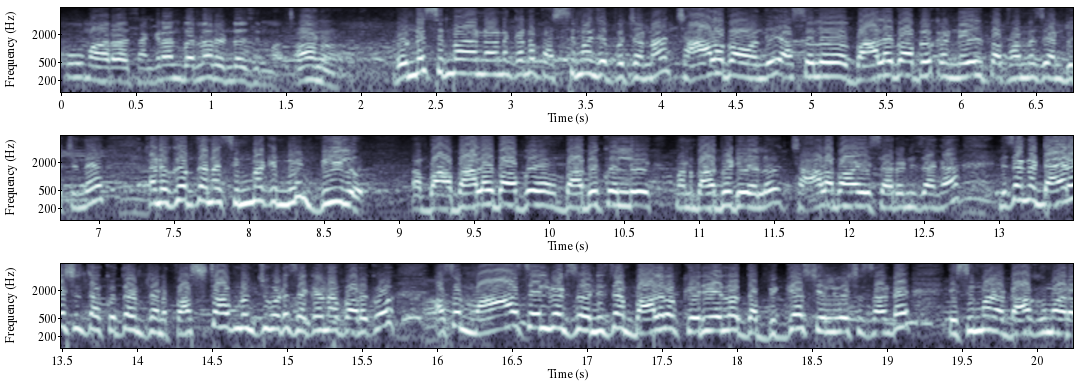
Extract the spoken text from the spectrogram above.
డాకు మహారాజ్ సంక్రాంతి బరిలో రెండో సినిమా అవును రెండో సినిమా అన్నాకన్నా ఫస్ట్ సినిమా చెప్పొచ్చు అన్న. చాలా బాగుంది. అసలు బాలయ్య బాబు యొక్క నేల్ పర్ఫార్మెన్స్ అనిపించింది కానీ ఒక తన సినిమాకి మెయిన్ బీలు బా బాబు కొల్లి మన బాబీ డియోలు చాలా బాగా చేశారు నిజంగా. నిజంగా డైరెక్షన్ కొత్త అనిపించాను ఫస్ట్ హాఫ్ నుంచి కూడా సెకండ్ హాఫ్ వరకు అసలు మాస్ ఎలివేషన్స్ నిజంగా బాలయ్య బాబు కెరియర్లో ద బిగ్గెస్ట్ ఎలివేషన్స్ అంటే ఈ సినిమా డాకుమార్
